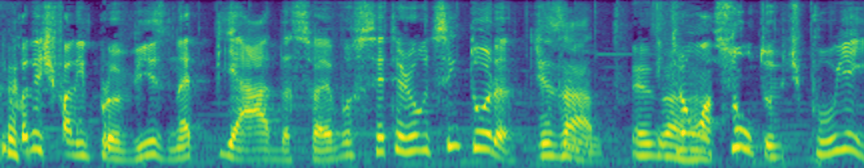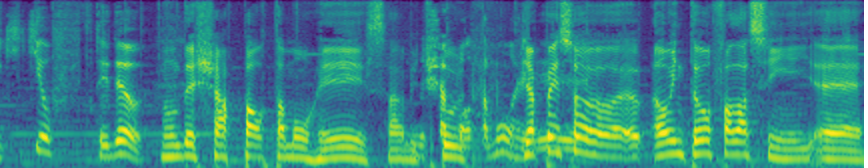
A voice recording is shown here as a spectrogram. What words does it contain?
E quando a gente fala improviso, não é piada só, é você ter jogo de cintura. Tipo, Exato. Exato. Entrou um assunto, tipo, e aí, o que, que eu. Entendeu? Não deixar a pauta morrer, sabe? Deixar a pauta morrer. Já pensou? Ou então falar assim: é,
